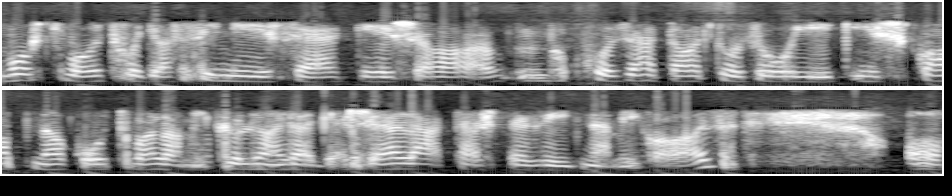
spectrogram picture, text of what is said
most volt, hogy a színészek és a hozzátartozóik is kapnak ott valami különleges ellátást, ez így nem igaz. A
